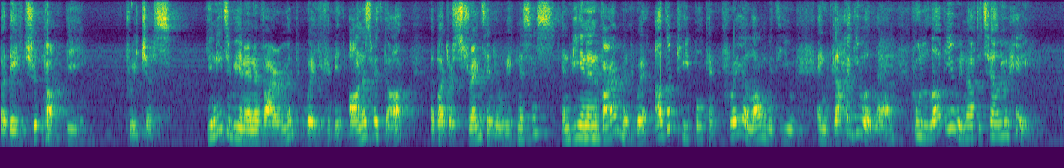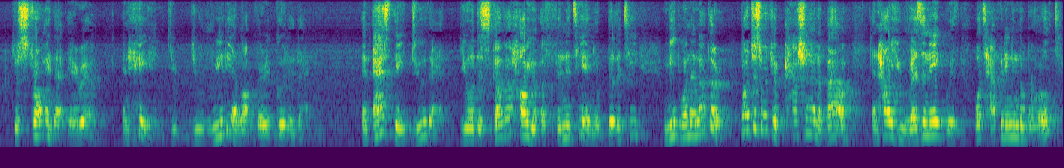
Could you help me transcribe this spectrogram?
but they should not be preachers. You need to be in an environment where you can be honest with God about your strengths and your weaknesses, and be in an environment where other people can pray along with you and guide you along, who love you enough to tell you, hey, you're strong in that area, and hey, you, you really are not very good at that. And as they do that, you will discover how your affinity and your ability meet one another. Not just what you're passionate about and how you resonate with what's happening in the world,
